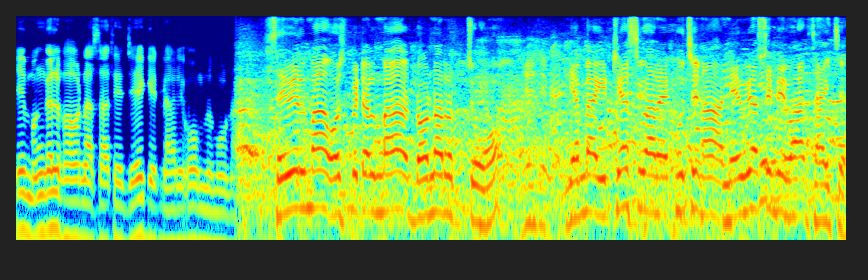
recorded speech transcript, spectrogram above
એ મંગલ ભાવના સાથે જય ગિરનારી ઓમ નમો સિવિલમાં હોસ્પિટલમાં ડોનર જ છું હું. એમાં ઇઠ્યાસી વાર આપ્યું છે ને નેવ્યાસી બી વાર થાય છે.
